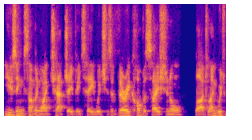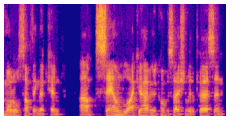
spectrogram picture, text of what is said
using something like ChatGPT, which is a very conversational large language model, something that can um, sound like you're having a conversation with a person,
